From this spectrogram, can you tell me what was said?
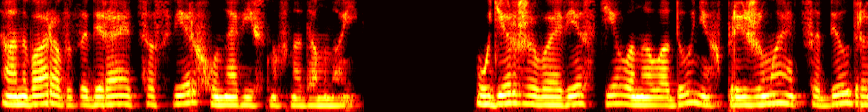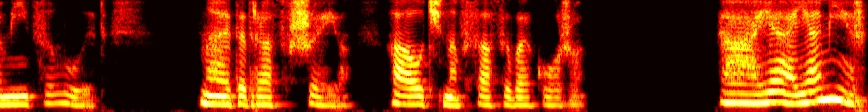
Анваров забирается сверху, нависнув надо мной. Удерживая вес тела на ладонях, прижимается бедрами и целует. На этот раз в шею, алчно всасывая кожу. «Ай-ай, Амир!»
